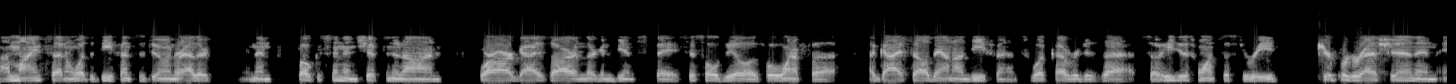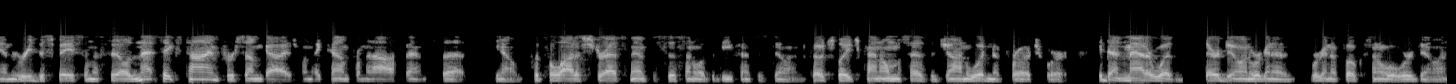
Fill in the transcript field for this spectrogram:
a mindset on what the defense is doing rather, and then focusing and shifting it on where our guys are and they're going to be in space. This whole deal is, well, what if a, a guy fell down on defense? What coverage is that? So he just wants us to read pure progression and, and read the space on the field. And that takes time for some guys when they come from an offense that, you know, puts a lot of stress and emphasis on what the defense is doing. Coach Leach kind of almost has the John Wooden approach where it doesn't matter what they're doing, we're gonna we're gonna focus on what we're doing.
